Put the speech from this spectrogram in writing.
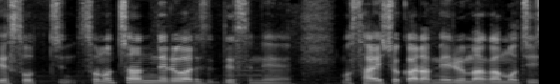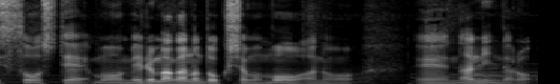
でそっちそのチャンネルはですねもう最初からメルマガも実装してもうメルマガの読者ももうあのえー、何人だろ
